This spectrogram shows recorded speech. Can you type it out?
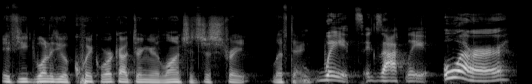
if you want to do a quick workout during your lunch, it's just straight lifting. weights exactly or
